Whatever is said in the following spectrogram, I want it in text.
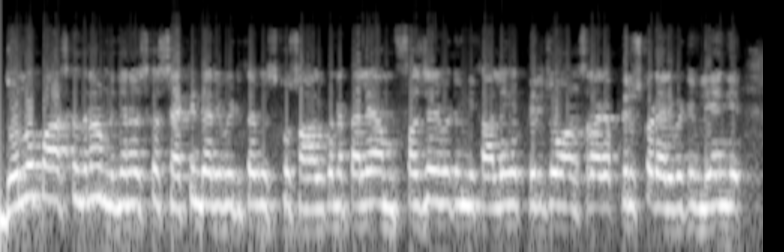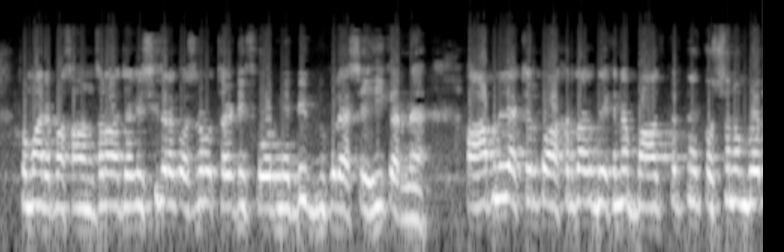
दोनों पार्ट्स के अंदर हमने जो है इसका सेकंड डेरिवेटिव तक इसको सॉल्व करना पहले हम फ़र्स्ट डेरिवेटिव निकालेंगे फिर जो आंसर आएगा फिर उसका डेरिवेटिव लेंगे। तो हमारे पास आंसर आ जाएगा। इसी तरह क्वेश्चन नंबर थर्टी फोर में भी बिल्कुल ऐसे ही करना है। आपने लेक्चर को आखिर तक देखना बात करते हैं क्वेश्चन नंबर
